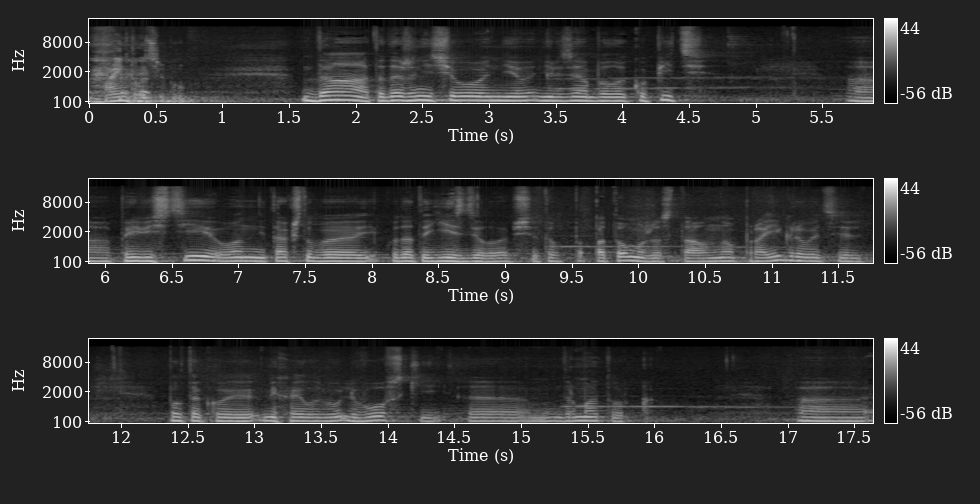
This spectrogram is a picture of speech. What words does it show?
Проигрыватель был? Да, тогда же ничего не, нельзя было купить, а, привезти. Он не так, чтобы куда-то ездил вообще-то, потом уже стал. Но проигрыватель был такой Михаил Львовский, э, драматург. Э,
